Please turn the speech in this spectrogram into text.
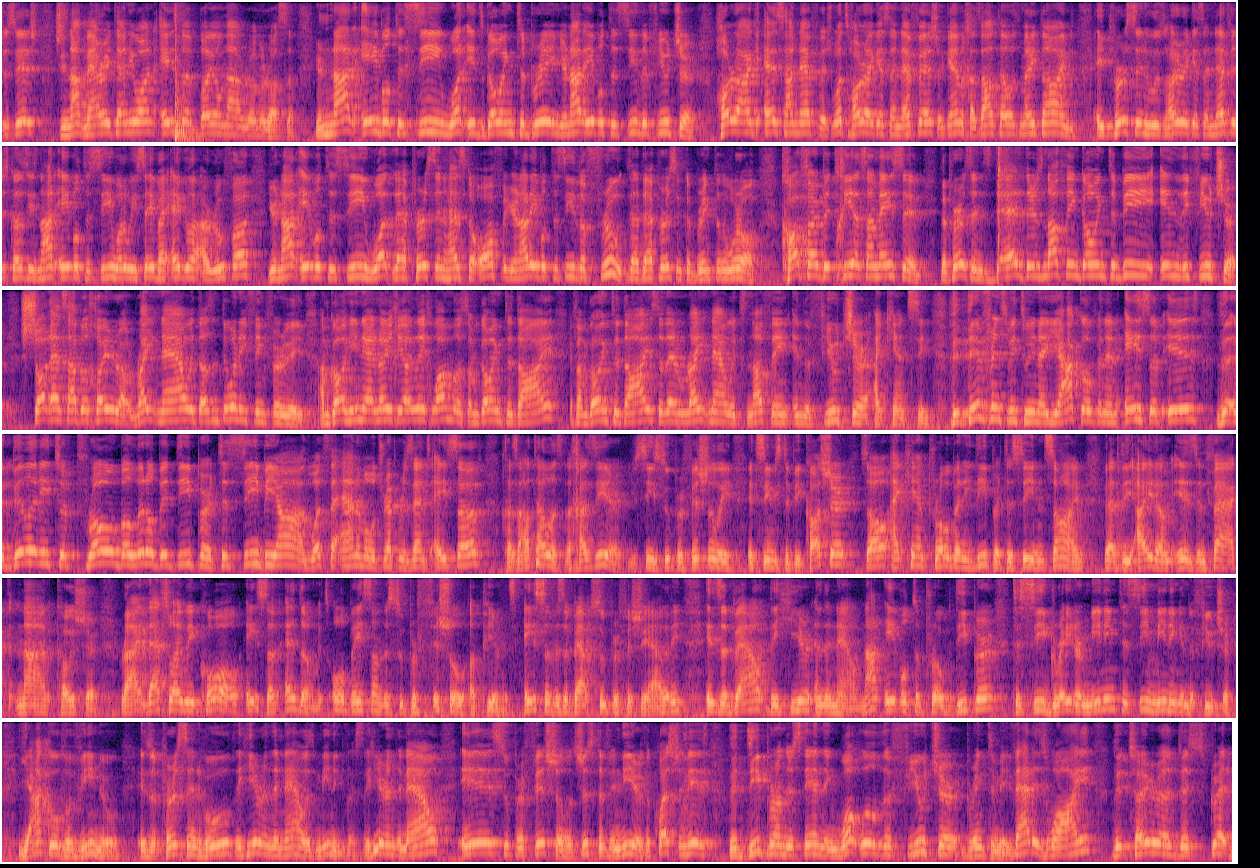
She's not married to anyone. Esav Bayal Marasa. You're not able to see what it's going to bring. You're not able to see the future. Harag es hanefesh. What's harag es hanefesh? Again, Chazal tell us many times. A person who is harag es hanefesh because he's not able to see, what do we say by Egla Arufa? You're not able to see what that person has to offer. You're not able to see the fruit that that person could bring to the world world. Kafar betchias amesim. The person's dead. There's nothing going to be in the future. Shot as Right now, it doesn't do anything for me. I'm going. I'm going to die. If I'm going to die, so then right now it's nothing. In the future, I can't see. The difference between a Yaakov and an Esav is the ability to probe a little bit deeper, to see beyond. What's the animal which represents Esav? Chazal tell us the chazir. You see, superficially, it seems to be kosher, so I can't probe any deeper to see inside that the item is in fact not kosher. Right? That's why we call Esav Edom. It's all based on the superficial appearance. Esav is about superficiality, is about the here and the now, not able to probe deeper to see greater meaning, to see meaning in the future. Yaakov Avinu is a person who the here and the now is meaningless. The here and the now is superficial. It's just a veneer. The question is the deeper understanding. What will the future bring to me? That is why the Torah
